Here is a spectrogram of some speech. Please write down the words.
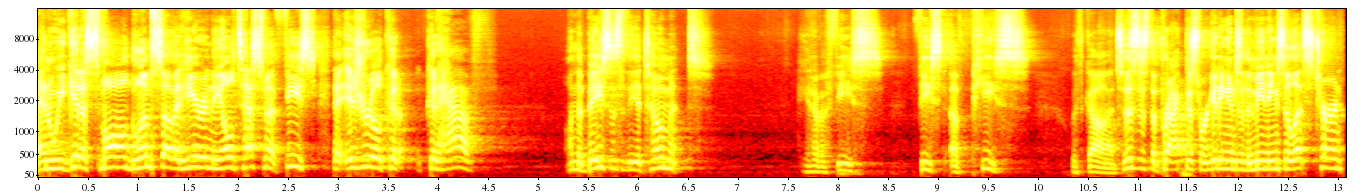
And we get a small glimpse of it here in the Old Testament feast that Israel could, could have on the basis of the atonement. You have a feast, feast of peace with God. So this is the practice. We're getting into the meaning. So let's turn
